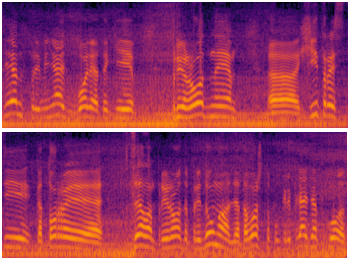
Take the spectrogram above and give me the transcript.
стен, применять более такие природные э, хитрости, которые в целом природа придумала для того, чтобы укреплять откос.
